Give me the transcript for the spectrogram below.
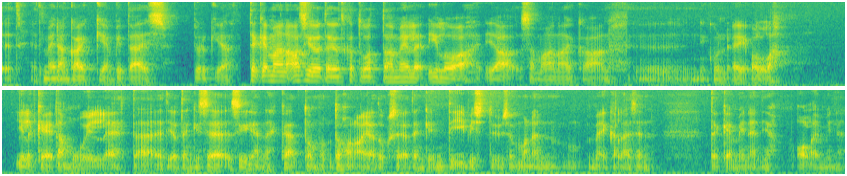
että, että meidän kaikkien pitäisi pyrkiä tekemään asioita, jotka tuottaa meille iloa ja samaan aikaan niin kuin ei olla ilkeitä muille, että, että jotenkin se siihen ehkä tuohon ajatukseen jotenkin tiivistyy semmoinen meikäläisen tekeminen ja oleminen.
